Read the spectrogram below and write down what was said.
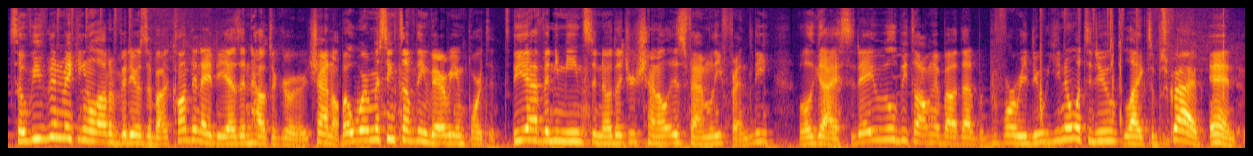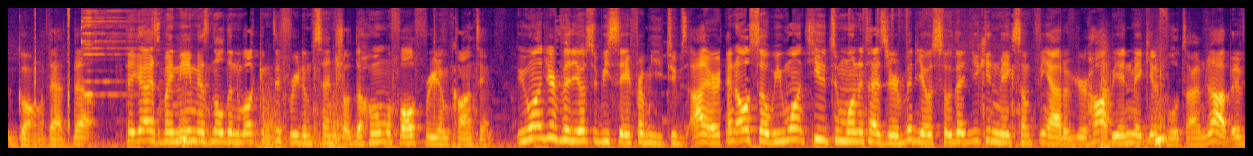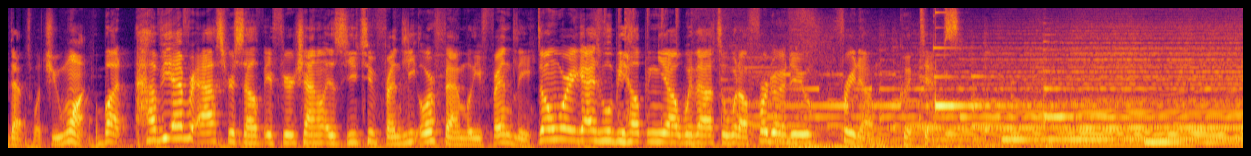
So we've been making a lot of videos about content ideas and how to grow your channel, but we're missing something very important. Do you have any means to know that your channel is family friendly? Well guys, today we will be talking about that, but before we do, you know what to do, like, subscribe, and gong that bell. Hey guys, my name is Nolden. Welcome to Freedom Central, the home of all freedom content. We want your videos to be safe from YouTube's ire, and also we want you to monetize your videos so that you can make something out of your hobby and make it a full-time job if that's what you want. But have you ever asked yourself if your channel is YouTube friendly or family friendly? Don't worry guys, we'll be helping you out with that, so without further ado, Freedom Quick Tips.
